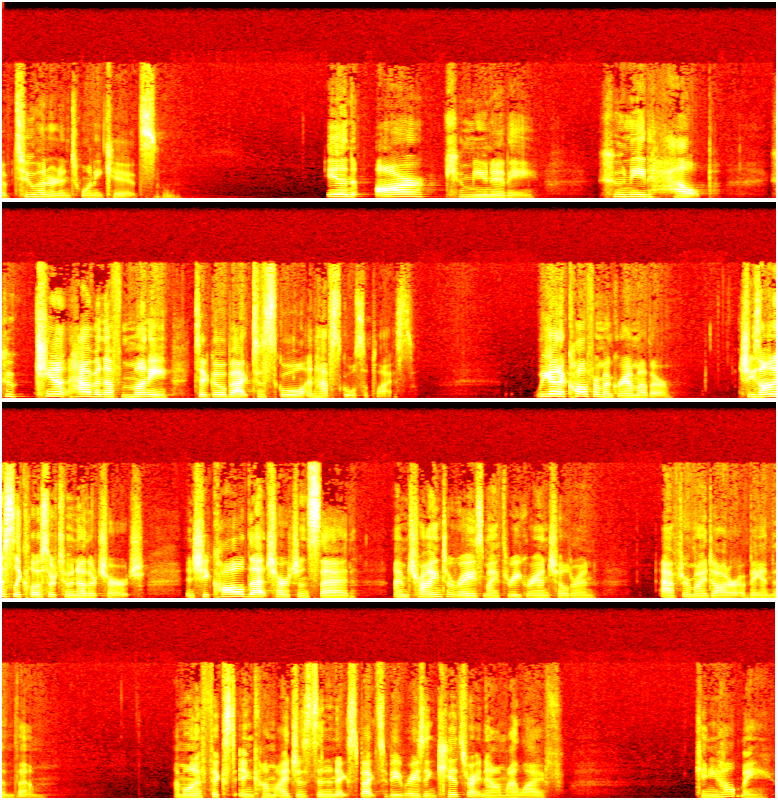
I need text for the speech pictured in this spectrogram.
of 220 kids in our community who need help who can't have enough money to go back to school and have school supplies. We got a call from a grandmother. She's honestly closer to another church. And she called that church and said, I'm trying to raise my three grandchildren after my daughter abandoned them. I'm on a fixed income. I just didn't expect to be raising kids right now in my life. Can you help me?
